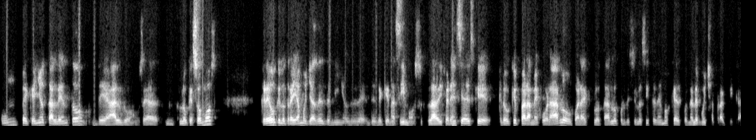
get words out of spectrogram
un pequeño talento de algo, o sea, lo que somos creo que lo traíamos ya desde niños, desde, desde que nacimos. La diferencia es que creo que para mejorarlo o para explotarlo, por decirlo así, tenemos que ponerle mucha práctica.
